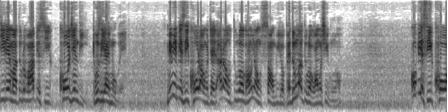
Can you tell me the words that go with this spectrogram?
ကြီးထဲမှာသူတစ်ပါးပစ္စည်းခိုးခြင်းတည်ဒုစရိုက်မှုပဲ။မိမိပစ္စည်းခိုးတော့မကြိုက်အဲ့ဒါကိုသူတော်ကောင်းအောင်စောင့်ပြီးတော့ဘယ်သူမှသူတော်ကောင်းမရှိဘူးနော်။ ကိုယ့်ပစ္စည်းခိုးရ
